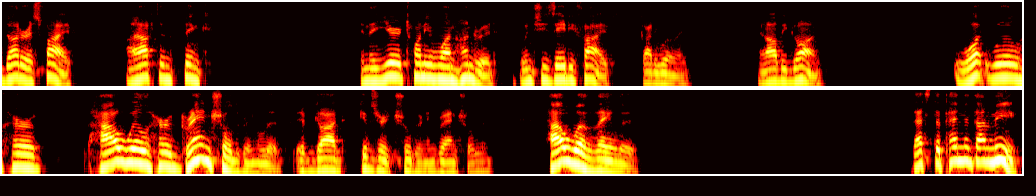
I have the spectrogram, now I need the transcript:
daughter is five. I often think in the year 2100, when she's 85, God willing, and I'll be gone, what will her, how will her grandchildren live if God gives her children and grandchildren? How will they live? That's dependent on me,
